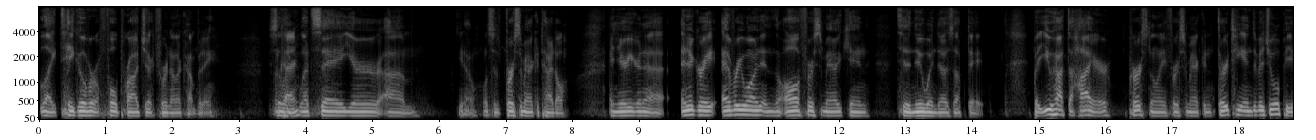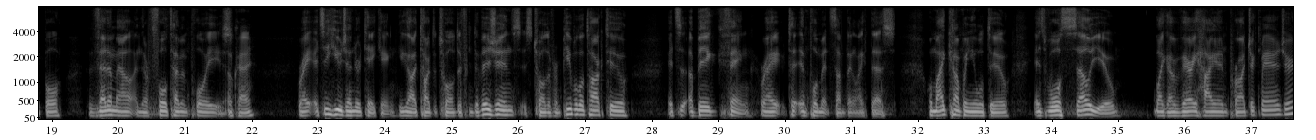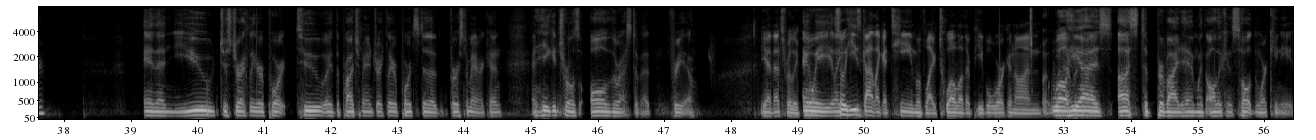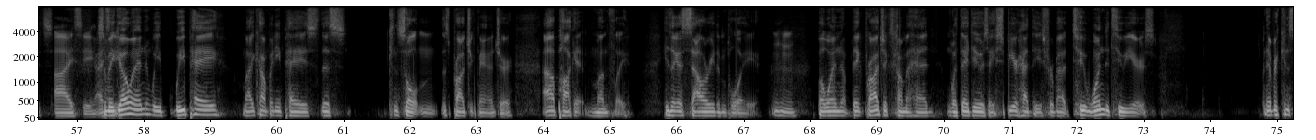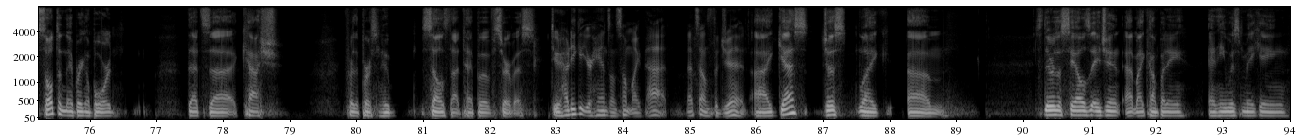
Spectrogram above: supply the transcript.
like take over a full project for another company. So, Okay. like, let's say you're, um, you know, what's the First American title, and you're, you're gonna integrate everyone in the all First American to the new Windows update, but you have to hire personally First American 13 individual people, vet them out, and they're full time employees Okay. right? It's a huge undertaking. You got to talk to 12 different divisions, it's 12 different people to talk to. It's a big thing, right? To implement something like this. What my company will do is we'll sell you like a very high end project manager. And then you just directly report to like the project manager directly reports to First American, and he controls all the rest of it for you. Yeah, that's really And cool. we, like- so he's got like a team of like 12 other people working on. Well, he has us to provide him with all the consultant work he needs. I see. I so we go in, we we pay. My company pays this consultant, this project manager, out of pocket monthly. He's like a salaried employee. Mhm. But when big projects come ahead, what they do is they spearhead these for about two, one to two years. And every consultant they bring aboard, that's uh, cash for the person who sells that type of service. Dude, how do you get your hands on something like that? That sounds legit. I guess just like um, so there was a sales agent at my company, and he was making,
